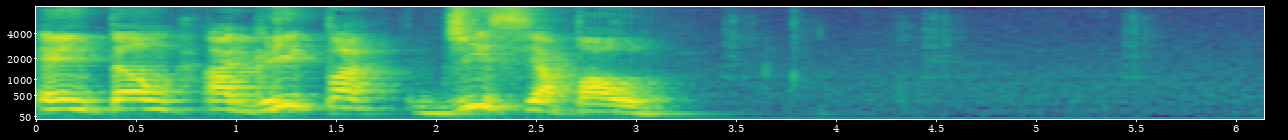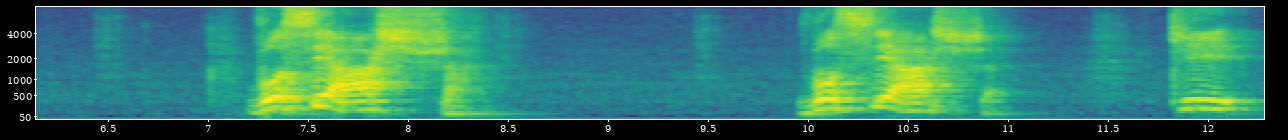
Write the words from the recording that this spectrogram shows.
Então Agripa disse a Paulo: Você acha, você acha que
